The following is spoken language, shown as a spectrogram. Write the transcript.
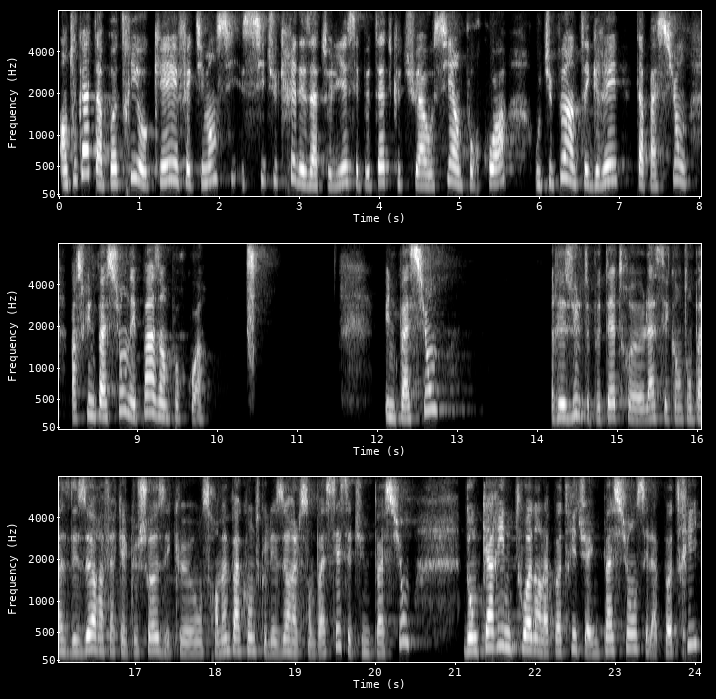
En tout cas, ta poterie, ok, effectivement, si, si tu crées des ateliers, c'est peut-être que tu as aussi un pourquoi où tu peux intégrer ta passion, parce qu'une passion n'est pas un pourquoi. Une passion, résulte peut-être, euh, là, c'est quand on passe des heures à faire quelque chose et qu'on se rend même pas compte que les heures, elles sont passées, c'est une passion. Donc, Karine, toi, dans la poterie, tu as une passion, c'est la poterie.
